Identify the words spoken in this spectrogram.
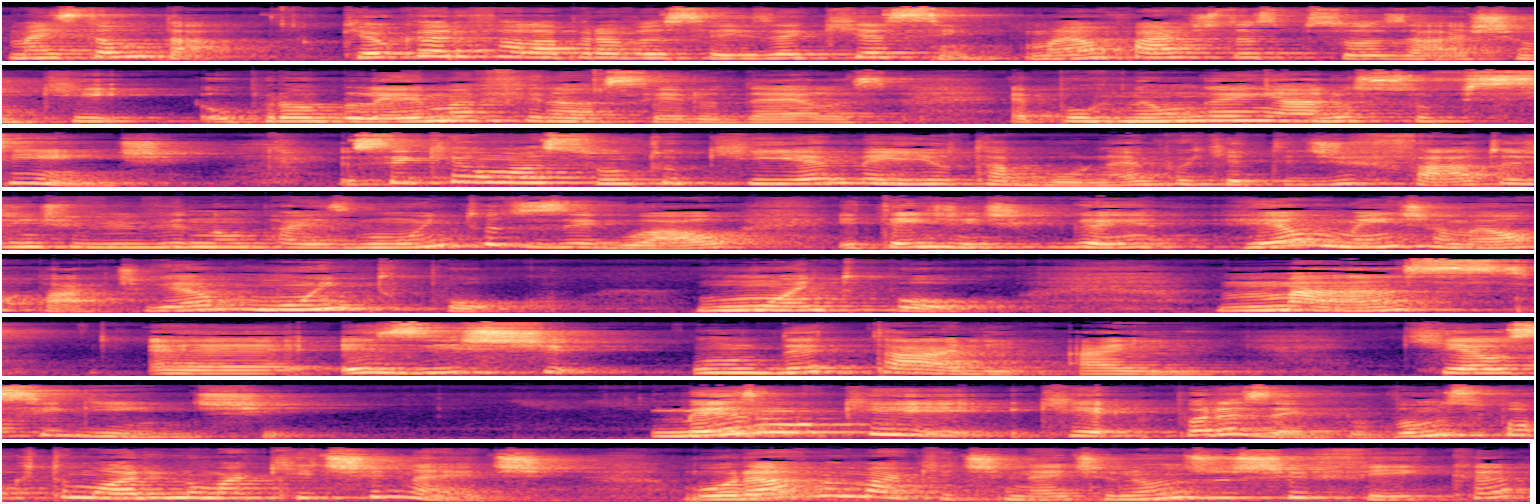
Mas então tá. O que eu quero falar para vocês é que assim, a maior parte das pessoas acham que o problema financeiro delas é por não ganhar o suficiente. Eu sei que é um assunto que é meio tabu, né? Porque de fato a gente vive num país muito desigual e tem gente que ganha realmente a maior parte, ganha muito pouco, muito pouco. Mas é, existe um detalhe aí, que é o seguinte: mesmo que, que, por exemplo, vamos supor que tu more numa kitnet. Morar numa kitnet não justifica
